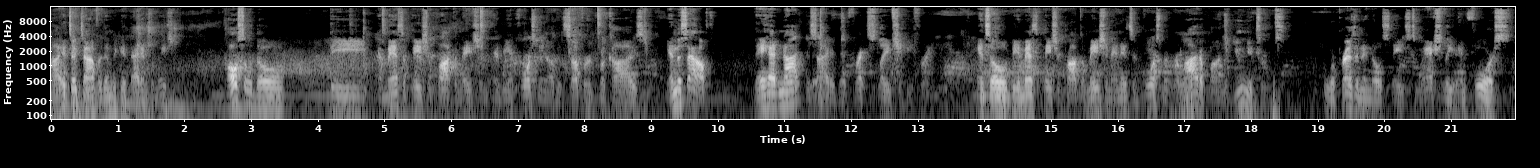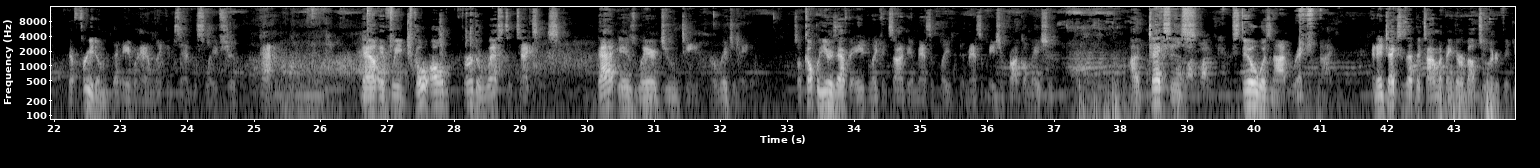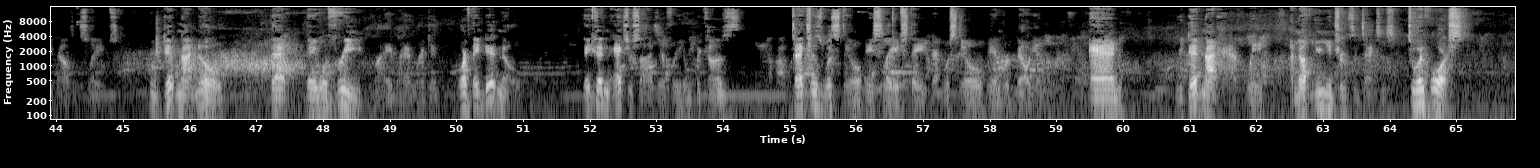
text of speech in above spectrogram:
uh, it took time for them to get that information. Also, though, the Emancipation Proclamation and the enforcement of it suffered because in the South, they had not decided that slaves should be free. And so the Emancipation Proclamation and its enforcement relied upon the Union troops who were present in those states to actually enforce the freedom that Abraham Lincoln said the slaves should have. Now, if we go all further west to Texas, that is where Juneteenth originated. So, a couple years after Abe Lincoln signed the Emancipation, Proclamation, uh, Texas still was not recognized. And in Texas at the time, I think there were about 250,000 slaves who did not know that they were freed by Abraham Lincoln, or if they did know, they couldn't exercise their freedom because Texas was still a slave state that was still in rebellion. And we did not have, we, enough Union troops in Texas to enforce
